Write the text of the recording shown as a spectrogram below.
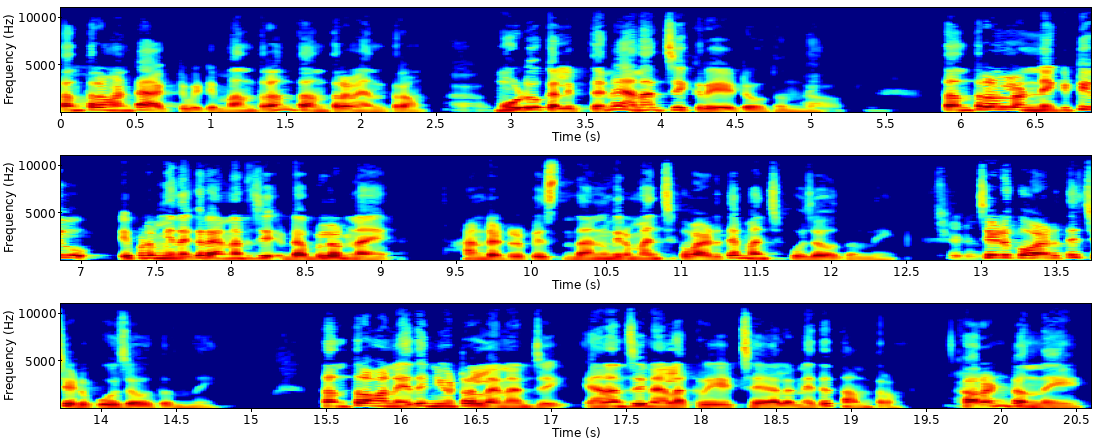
తంత్రం అంటే యాక్టివిటీ. మంత్రం తంత్రం యంత్రం. మూడు కలిపితేనే ఎనర్జీ క్రియేట్ అవుతుంది. తంత్రంలో నెగిటివ్ ఇప్పుడు మీ దగ్గర ఎనర్జీ డబ్బులు ఉన్నాయి హండ్రెడ్ రూపీస్. దాన్ని మీరు మంచికి వాడితే మంచి పూజ అవుతుంది. చెడు. చెడుకు వాడితే చెడు పూజ అవుతుంది. తంత్రం అనేది న్యూట్రల్ ఎనర్జీ. ఎనర్జీని ఎలా క్రియేట్ చేయాలనేది తంత్రం. కరెంట్ ఉంది.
